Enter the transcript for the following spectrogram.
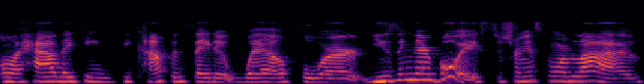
on how they can be compensated well for using their voice to transform lives.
